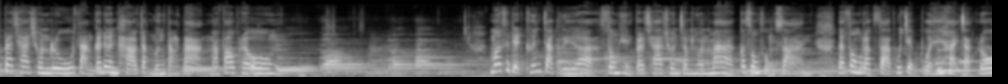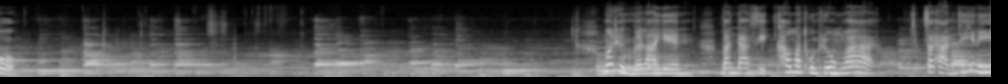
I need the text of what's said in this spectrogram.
อประชาชนรู้ต่างก็เดินเท้าจากเมืองต่างๆ มาเฝ้าพระองค์ เมื่อเสด็จขึ้นจากเรือทรงเห็นประชาชนจำนวนมากก็ทรงสงสาร และทรงรักษาผู้เจ็บป่วยให้หายจากโรคเมื่อถึงเวลาเย็น บรรดาศิษย์เข้ามาทูลพระองค์ว่า สถานที่นี้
